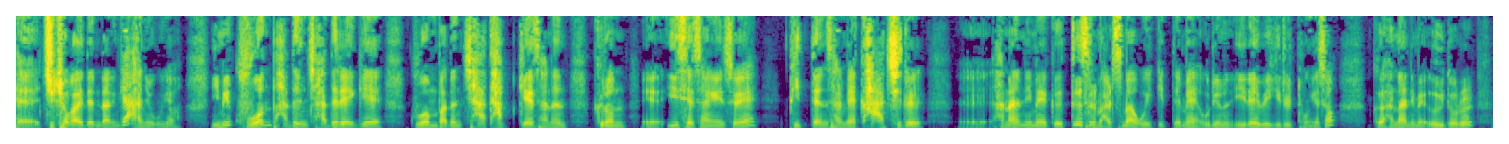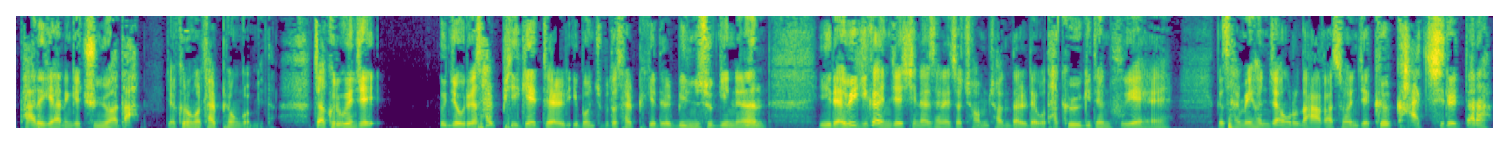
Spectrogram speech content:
해, 지켜 가야 된다는 게 아니고요. 이미 구원받은 자들에게 구원받은 자답게 사는 그런 예, 이 세상에서의 빛된 삶의 가치를 예, 하나님의 그 뜻을 말씀하고 있기 때문에 우리는 이 레위기를 통해서 그 하나님의 의도를 바르게 하는 게 중요하다. 그런 걸 살펴온 겁니다. 자, 그리고 이제 이제 우리가 살피게 될 이번 주부터 살피게 될 민수기는 이 레위기가 이제 시내산에서 처음 전달되고 다 교육이 된 후에 그 삶의 현장으로 나아가서 이제 그 가치를 따라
